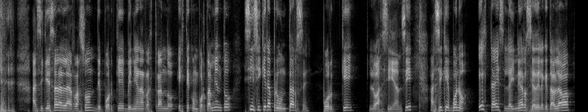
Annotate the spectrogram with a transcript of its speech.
Así que esa era la razón de por qué venían arrastrando este comportamiento sin siquiera preguntarse por qué lo hacían, ¿sí? Así que bueno, esta es la inercia de la que te hablaba,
